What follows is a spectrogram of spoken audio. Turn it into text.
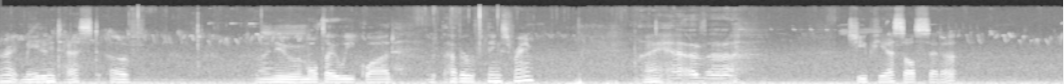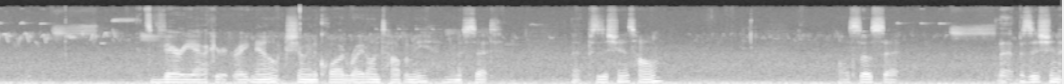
Alright, maiden test of my new MultiWii quad with the hover things frame. I have uh, GPS all set up. It's very accurate right now, it's showing the quad right on top of me. I'm going to set that position as home. Also set that position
